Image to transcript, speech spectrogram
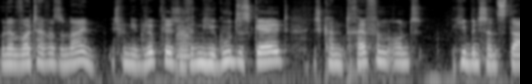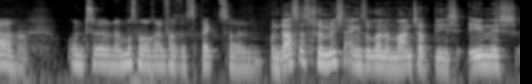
Und dann wollte er einfach so, nein, ich bin hier glücklich, ja. ich finde hier gutes Geld, ich kann treffen und hier bin ich dann Star. Ja. Und äh, da muss man auch einfach Respekt zollen. Und das ist für mich eigentlich sogar eine Mannschaft, die ich ähnlich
